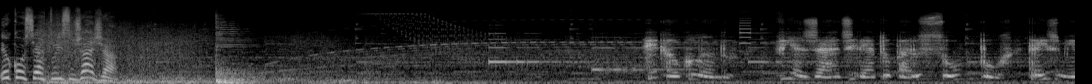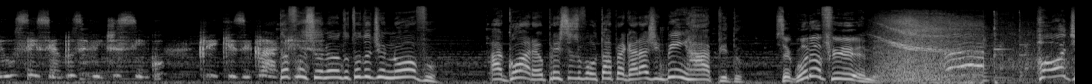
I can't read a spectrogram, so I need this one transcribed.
Eu conserto isso já já. Recalculando. Viajar direto para o sul por 3.625 cliques e claques. Tá funcionando tudo de novo. Agora eu preciso voltar para a garagem bem rápido. Segura firme. Rod,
